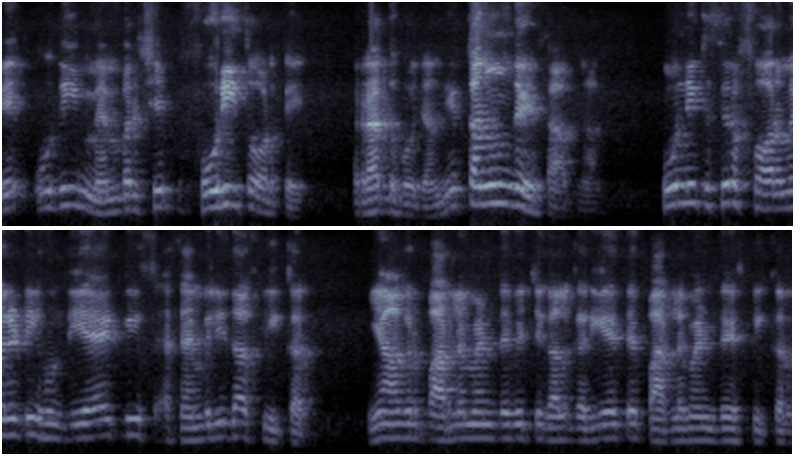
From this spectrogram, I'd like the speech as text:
ਤੇ ਉਹਦੀ ਮੈਂਬਰਸ਼ਿਪ ਫੌਰੀ ਤੌਰ ਤੇ ਰੱਦ ਹੋ ਜਾਂਦੀ ਹੈ ਕਾਨੂੰਨ ਦੇ ਹਿਸਾਬ ਨਾਲ। ਹੁਣ ਇੱਕ ਸਿਰਫ ਫਾਰਮੈਲਿਟੀ ਹੁੰਦੀ ਹੈ ਕਿ ਅਸੈਂਬਲੀ ਦਾ ਸਪੀਕਰ ਜਾਂ ਅਗਰ ਪਾਰਲੀਮੈਂਟ ਦੇ ਵਿੱਚ ਗੱਲ ਕਰੀਏ ਤੇ ਪਾਰਲੀਮੈਂਟ ਦੇ ਸਪੀਕਰ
